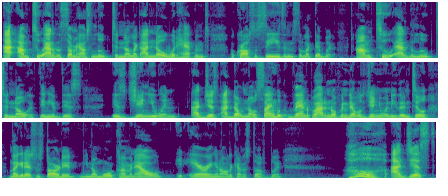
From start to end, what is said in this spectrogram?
I, I'm too out of the Summer House loop to know. Like I know what happens across the season and stuff like that, but I'm too out of the loop to know if any of this is genuine. I just I don't know. Same with Vanderpump. I didn't know if that was genuine either until like it actually started. You know, more coming out, it airing, and all that kind of stuff. But oh, I just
